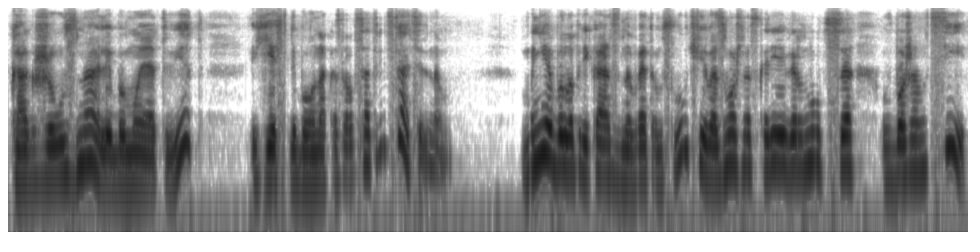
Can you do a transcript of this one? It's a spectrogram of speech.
«Как же узнали бы мой ответ, если бы он оказался отрицательным?» Мне было приказано в этом случае, возможно, скорее вернуться в Божанси,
